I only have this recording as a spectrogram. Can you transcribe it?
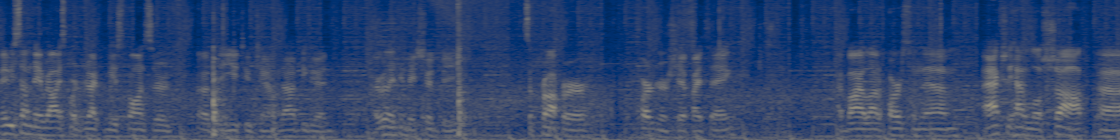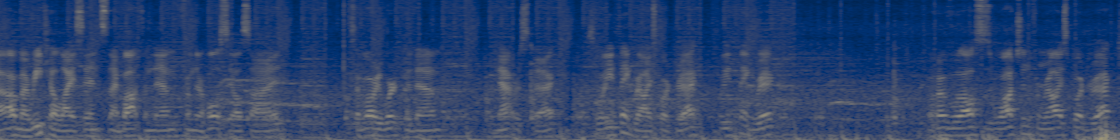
Maybe someday Rally Sport Direct will be a sponsor of the YouTube channel. That would be good. I really think they should be. It's a proper partnership, I think. I buy a lot of parts from them. I actually had a little shop, uh, have my retail license, and I bought from them from their wholesale side. So I've already worked with them in that respect. So what do you think, Rally Sport Direct? What do you think, Rick? Or whoever else is watching from Rally Sport Direct?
